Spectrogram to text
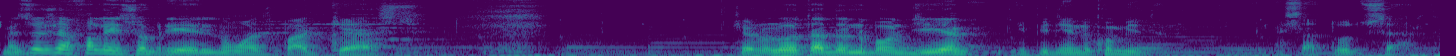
Mas eu já falei sobre ele num outro podcast. Tirolô tá dando bom dia e pedindo comida. Mas tá tudo certo.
